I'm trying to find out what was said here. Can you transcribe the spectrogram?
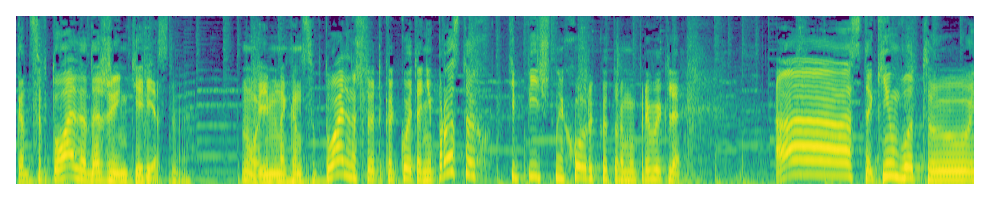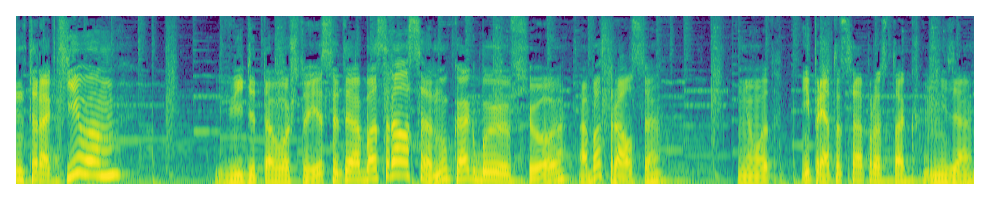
концептуально даже интересно. Ну, именно концептуально, что это какой-то не просто типичный хоррор, к которому мы привыкли, а с таким вот э, интерактивом в виде того, что если ты обосрался, ну как бы все, обосрался. Вот. И прятаться просто так нельзя.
